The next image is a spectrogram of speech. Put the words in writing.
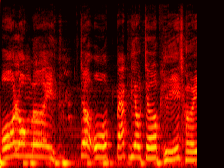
โอลงเลย เจอโอแป๊บเดียวเจอผีเฉย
